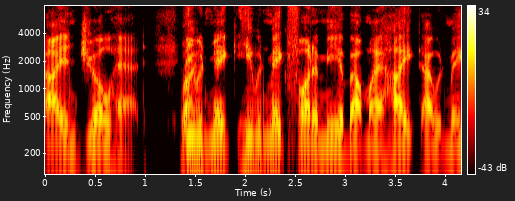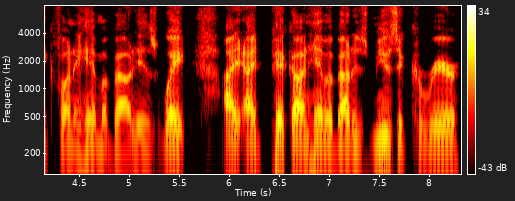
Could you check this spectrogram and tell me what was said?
I and Joe had. He would make he would make fun of me about my height. I would make fun of him about his weight. I, I'd pick on him about his music career.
